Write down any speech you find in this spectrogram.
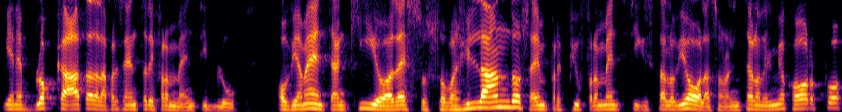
viene bloccata dalla presenza dei frammenti blu. Ovviamente anch'io adesso sto vacillando, sempre più frammenti di cristallo viola sono all'interno del mio corpo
